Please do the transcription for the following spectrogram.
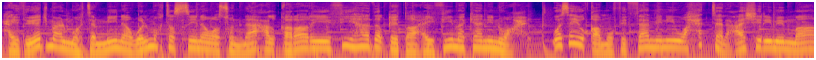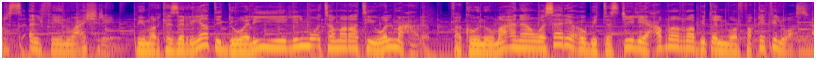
حيث يجمع المهتمين والمختصين وصناع القرار في هذا القطاع في مكان واحد وسيقام في الثامن وحتى العاشر من مارس 2020 بمركز الرياض الدولي للمؤتمرات والمعارض فكونوا معنا وسارعوا بالتسجيل عبر الرابط المرفق في الوصف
